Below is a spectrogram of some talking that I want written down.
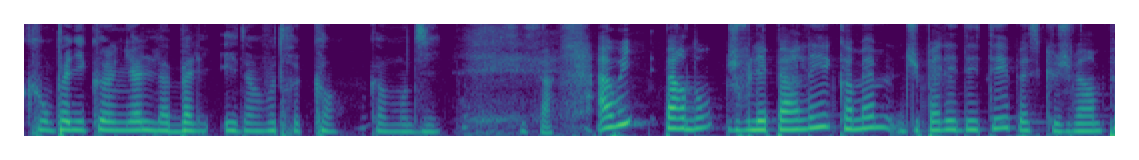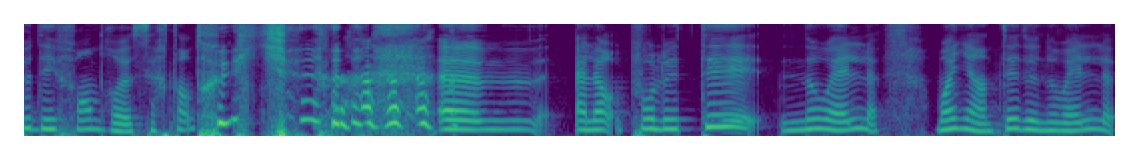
compagnie coloniale, la balle est dans votre camp comme on dit. C'est ça. Ah oui, pardon, je voulais parler quand même du palais d'été parce que je vais un peu défendre euh, certains trucs. Euh, alors, pour le thé Noël, moi, il y a un thé de Noël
